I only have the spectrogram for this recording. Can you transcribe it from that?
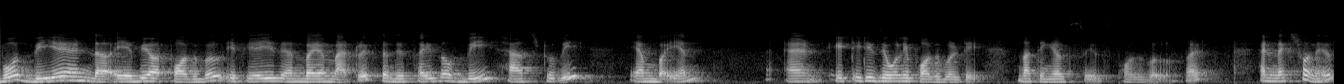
both BA and uh, AB are possible if A is n by m matrix then the size of B has to be m by n and it, it is the only possibility. Nothing else is possible right and next one is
